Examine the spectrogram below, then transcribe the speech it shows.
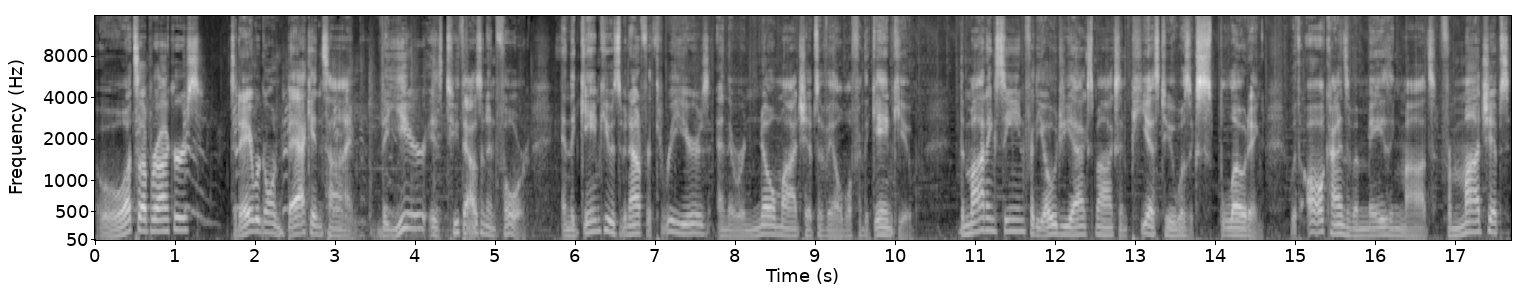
What's up, rockers? Today we're going back in time. The year is 2004, and the GameCube has been out for three years, and there were no mod chips available for the GameCube. The modding scene for the OG Xbox and PS2 was exploding, with all kinds of amazing mods, from mod chips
